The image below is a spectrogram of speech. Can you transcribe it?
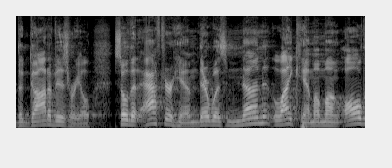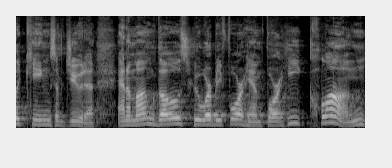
the God of Israel, so that after him there was none like him among all the kings of Judah and among those who were before him, for he clung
